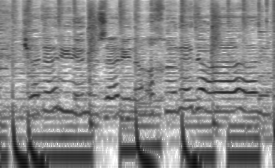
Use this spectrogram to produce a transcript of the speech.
axın edən Mən deyilənmi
